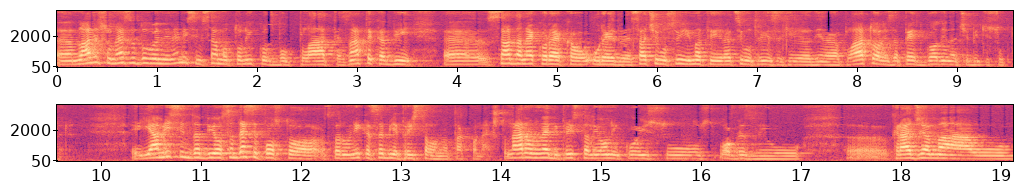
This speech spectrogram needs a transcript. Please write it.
E, mladi su nezadovoljni, ne mislim samo toliko zbog plate. Znate, kad bi e, sada neko rekao u redu sad ćemo svi imati recimo 30.000 dinara platu, ali za pet godina će biti super. E, ja mislim da bi 80% stanovnika Srbije pristalo na tako nešto. Naravno, ne bi pristali oni koji su ogrezli u krađama, u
